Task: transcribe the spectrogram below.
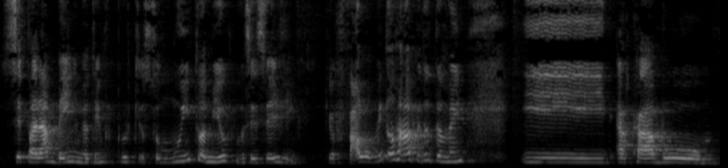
separar bem o meu tempo, porque eu sou muito a mil, vocês vejam que eu falo muito rápido também, e acabo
